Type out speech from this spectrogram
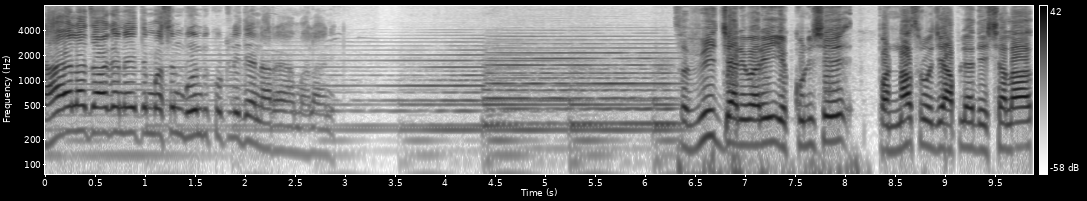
राहायला जागा नाही तर मसनभूमी कुठली देणार आहे आम्हाला आणि? सव्वीस जानेवारी एकोणीसशे पन्नास रोजी आपल्या देशाला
